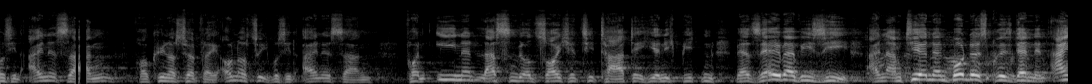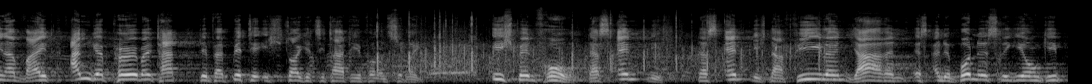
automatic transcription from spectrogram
muss Ihnen eines sagen, Frau Kühners hört vielleicht auch noch zu, ich muss Ihnen eines sagen, von Ihnen lassen wir uns solche Zitate hier nicht bieten. Wer selber wie Sie einen amtierenden Bundespräsidenten in einer Weit angepöbelt hat, dem verbitte ich, solche Zitate hier von uns zu bringen. Ich bin froh, dass endlich dass endlich nach vielen Jahren es eine Bundesregierung gibt,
